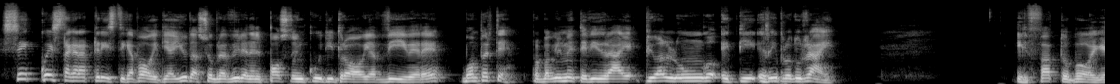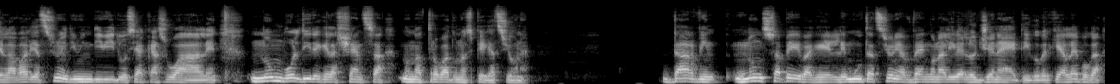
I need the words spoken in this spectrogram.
Se questa caratteristica poi ti aiuta a sopravvivere nel posto in cui ti trovi a vivere, buon per te, probabilmente vivrai più a lungo e ti riprodurrai. Il fatto poi che la variazione di un individuo sia casuale non vuol dire che la scienza non ha trovato una spiegazione. Darwin non sapeva che le mutazioni avvengono a livello genetico, perché all'epoca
